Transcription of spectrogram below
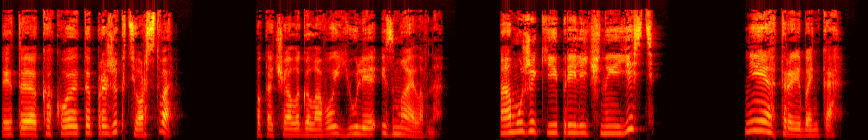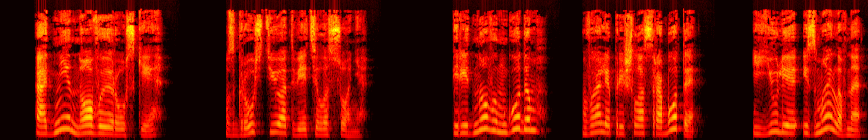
«Это какое-то прожектерство», — покачала головой Юлия Измайловна. А мужики приличные есть? Нет, рыбонька. Одни новые русские. С грустью ответила Соня. Перед Новым годом Валя пришла с работы, и Юлия Измайловна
